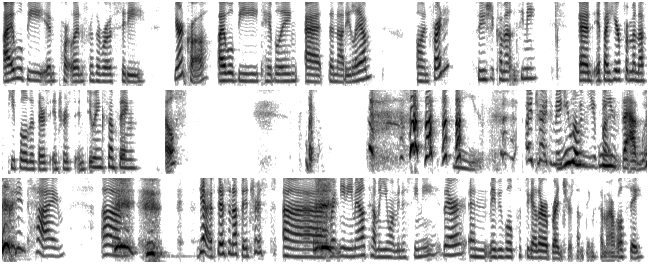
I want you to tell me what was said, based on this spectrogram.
I will be in Portland for the Rose City Yarn Crawl. I will be tabling at the Knotty Lamb on Friday. So you should come out and see me. And if I hear from enough people that there's interest in doing something else, sneeze. I tried to make you will sneeze that in time. Um, yeah, if there's enough interest, uh, write me an email. Tell me you want me to see me there, and maybe we'll put together a brunch or something somewhere. We'll see.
